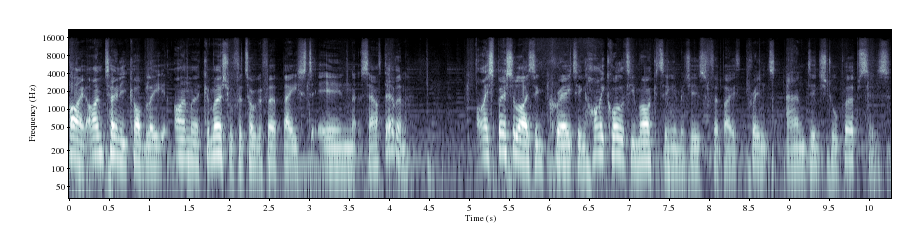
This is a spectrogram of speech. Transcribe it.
Hi, I'm Tony Cobley. I'm a commercial photographer based in South Devon. I specialise in creating high quality marketing images for both print and digital purposes.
